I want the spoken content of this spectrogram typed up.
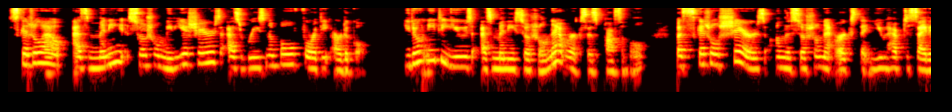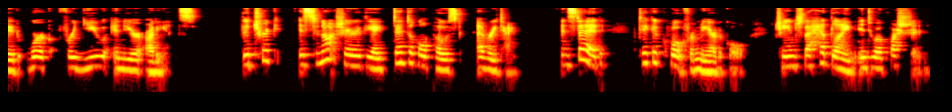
Schedule out as many social media shares as reasonable for the article. You don't need to use as many social networks as possible, but schedule shares on the social networks that you have decided work for you and your audience. The trick is to not share the identical post every time. Instead, take a quote from the article, change the headline into a question,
